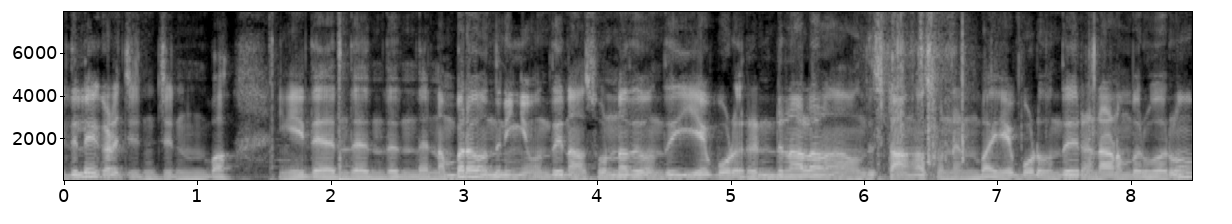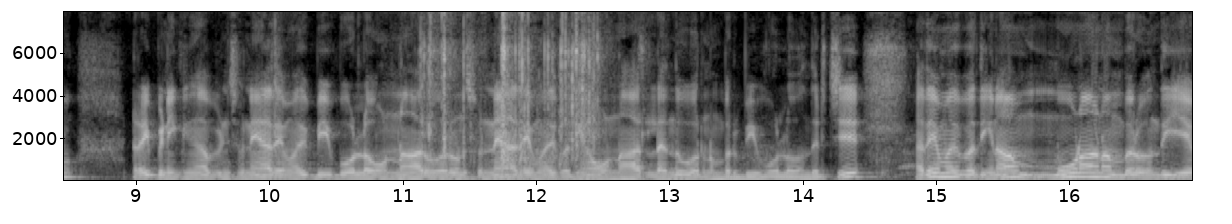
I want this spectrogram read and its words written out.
இதிலே கிடச்சிருந்துச்சுன்பா. நீங்கள் இதை இந்த இந்த இந்த நம்பரை வந்து நீங்கள் வந்து நான் சொன்னது வந்து ஏ போர்டு ரெண்டு நாளாக நான் வந்து ஸ்ட்ராங்காக சொன்னேன்பா. ஏ போர்டு வந்து ரெண்டாம் நம்பர் வரும். ட்ரை பண்ணிக்கோங்க அப்படின்னு சொன்னேன். அதே மாதிரி பி போர்டில் ஒன்று ஆறு வரும்னு சொன்னேன். அதே மாதிரி பார்த்தீங்கன்னா ஒன்று ஆறுலேருந்து ஒரு நம்பர் பி போர்டில் வந்துருச்சு. அதே மாதிரி பார்த்தீங்கன்னா மூணாம் நம்பர் வந்து ஏ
